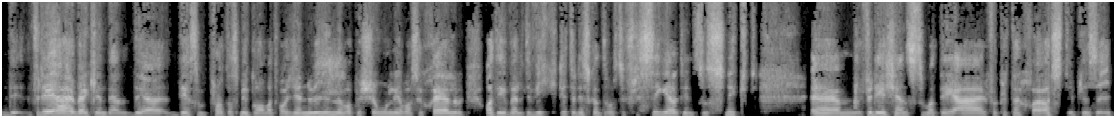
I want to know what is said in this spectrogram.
det, för det är verkligen den, det, det som pratas mycket om, att vara genuin, och vara personlig och vara sig själv. Och att det är väldigt viktigt och det ska inte vara så friserat, inte så snyggt. Um, för det känns som att det är för pretentiöst i princip.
